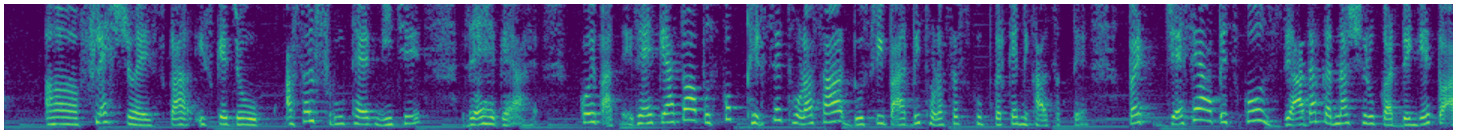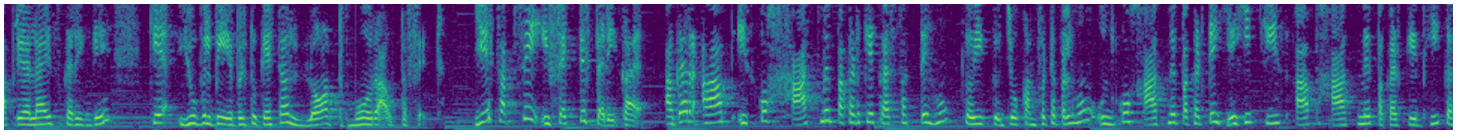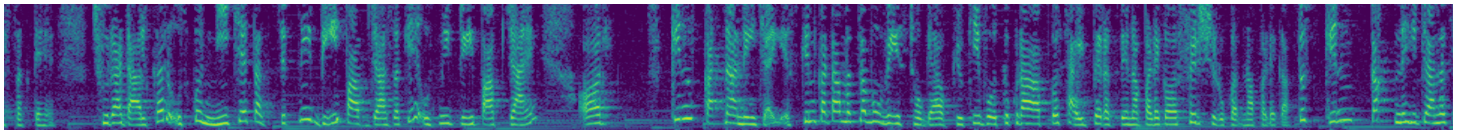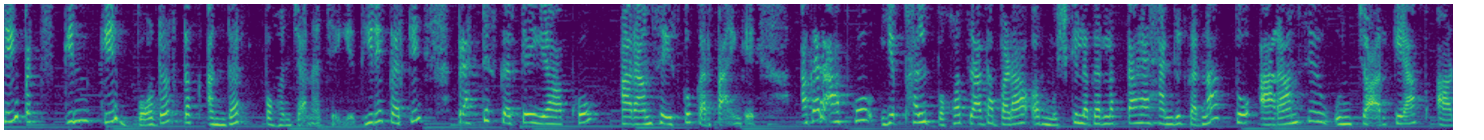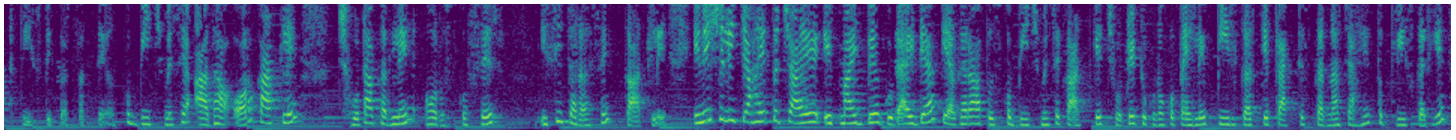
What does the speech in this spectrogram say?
फ्लैश जो है इसका, इसके जो असल फ्रूट है, नीचे रह गया है। कोई बात नहीं, रह गया तो आप उसको फिर से थोड़ा सा, दूसरी बार भी थोड़ा सा स्कूप करके निकाल सकते हैं। बट जैसे आप इसको ज़्यादा करना शुरू कर देंगे तो आप रियलाइज़ करेंगे कि you will be able to get a lot more out of it ये सबसे इफ़ेक्टिव तरीका है। अगर आप इसको हाथ में पकड़ के कर सकते हो, कोई जो कंफर्टेबल हो, उनको हाथ में पकड़ के यही चीज़ आप हाथ में पकड़ के भी कर सकते हैं। छुरा डालकर उसको नीचे तक जितनी डीप आप जा सके, उतनी डीप आप जाएँ और स्किन कटना नहीं चाहिए। स्किन कटा मतलब वो वेस्ट हो गया, क्योंकि वो टुकड़ा आपको साइड पे रख देना पड़ेगा और फिर शुरू करना पड़ेगा। तो स्किन तक नहीं जाना चाहिए बट स्किन के बॉर्डर तक अंदर पहुँच जाना चाहिए। धीरे करके प्रैक्टिस करके ये आपको आराम से इसको कर पाएँगे। अगर आपको ये फल बहुत ज़्यादा बड़ा और मुश्किल अगर लगता है हैंडल करना तो आराम से उन चार के आप आठ पीस भी कर सकते हैं। उसको बीच में से आधा और काट लें, छोटा कर लें और उसको फिर इसी तरह से काट ले। इनिशियली चाहे तो चाहे it might be a good idea कि अगर आप उसको बीच में से काट के छोटे टुकड़ों को पहले पील करके प्रैक्टिस करना चाहें तो प्लीज़ करिए।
